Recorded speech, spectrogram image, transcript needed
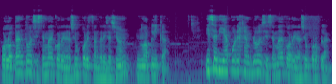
Por lo tanto, el sistema de coordinación por estandarización no aplica. Y sería, por ejemplo, el sistema de coordinación por plan.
